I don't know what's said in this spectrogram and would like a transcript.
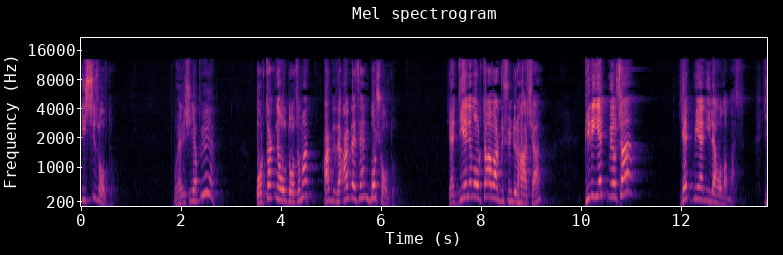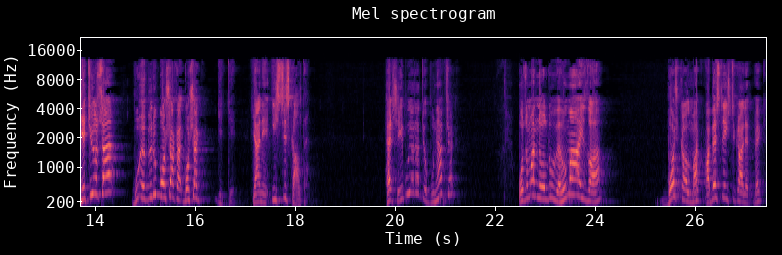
işsiz oldu. Bu her işi yapıyor ya. Ortak ne oldu o zaman? Ab ve abesen boş oldu. Yani diyelim ortağı var düşündün haşa. Biri yetmiyorsa yetmeyen ilah olamaz. Yetiyorsa bu öbürü boşa, boşa gitti. Yani işsiz kaldı. Her şeyi bu yaratıyor. Bu ne yapacak? O zaman ne oldu? Ve huma ayza boş kalmak, abesle iştikal etmek,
